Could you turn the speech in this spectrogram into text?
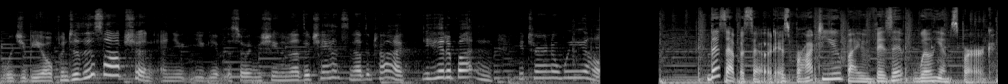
Would you be open to this option? And you, you give the sewing machine another chance, another try. You hit a button, you turn a wheel. This episode is brought to you by Visit Williamsburg.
